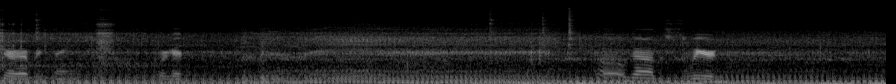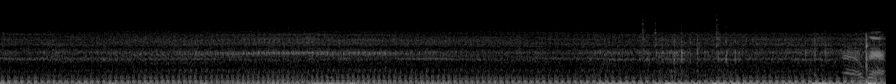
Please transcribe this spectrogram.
Sure, everything. We're good. Oh god, this is weird. Oh god.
